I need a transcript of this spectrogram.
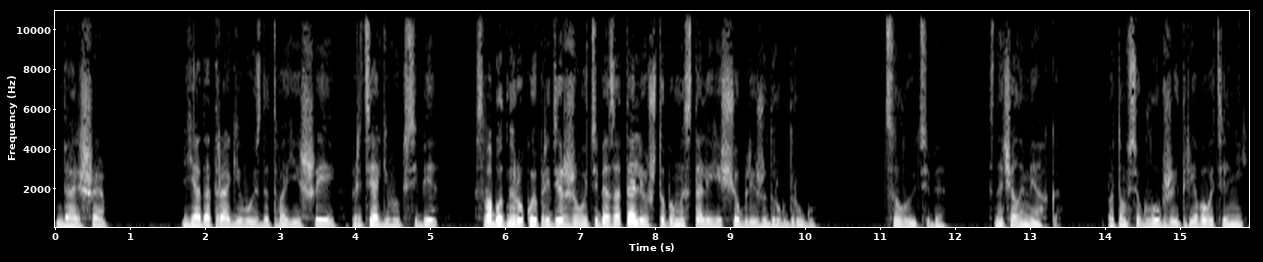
Дальше. Я дотрагиваюсь до твоей шеи, притягиваю к себе, свободной рукой придерживаю тебя за талию, чтобы мы стали еще ближе друг к другу. Целую тебя. Сначала мягко, потом все глубже и требовательней,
